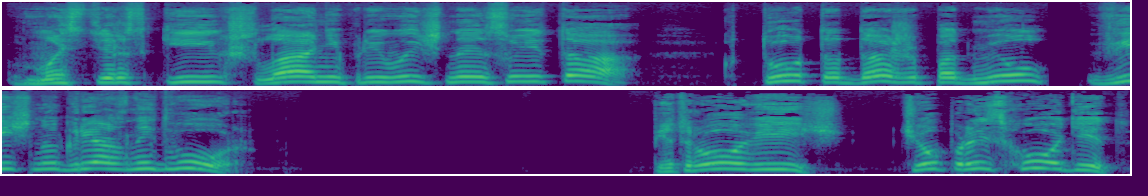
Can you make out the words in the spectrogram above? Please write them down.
В мастерских шла непривычная суета. Кто-то даже подмел вечно грязный двор. «Петрович, что происходит?»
